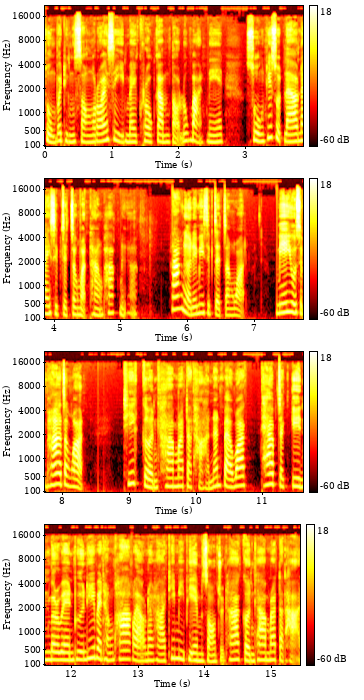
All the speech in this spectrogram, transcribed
สูงไปถึง 204 ไมโครกรัมต่อลูกบาศก์เมตร สูงที่สุดแล้วใน 17 จังหวัดทางภาคเหนือ ภาคเหนือเนี่ยมี 17 จังหวัด มีอยู่ 15 จังหวัด ที่เกินค่ามาตรฐาน นั่นแปลว่าแทบจะกินบริเวณพื้นที่ไปทั้งภาคแล้วนะคะ ที่มี PM 2.5 เกินค่ามาตรฐาน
